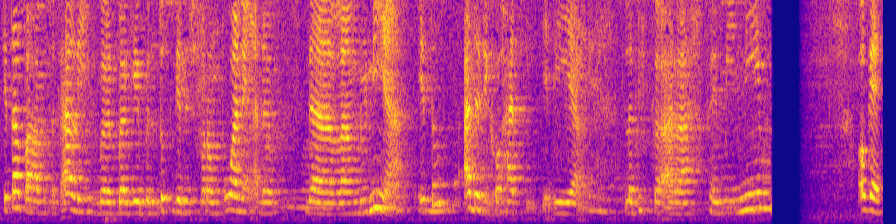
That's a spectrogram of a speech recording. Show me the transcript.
kita paham sekali berbagai bentuk jenis perempuan yang ada dalam dunia itu ada di Kohati. Jadi yang lebih ke arah feminim. Oke,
